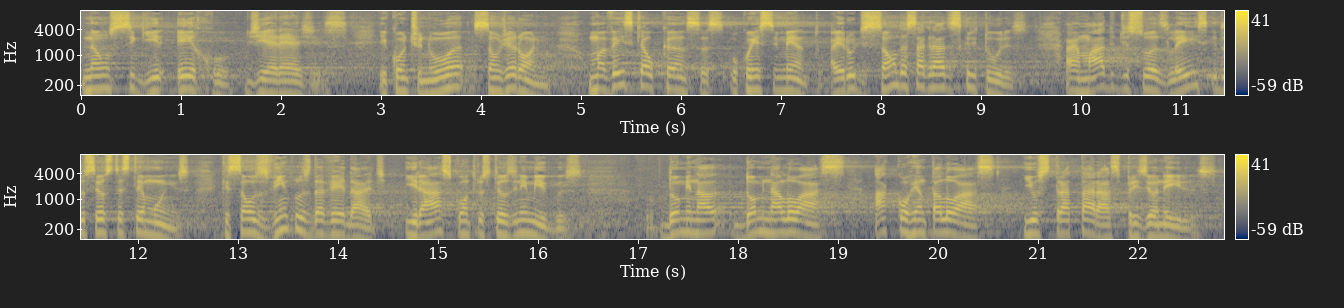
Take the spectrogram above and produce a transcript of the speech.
Não seguir erro de hereges. E continua São Jerônimo: uma vez que alcanças o conhecimento, a erudição das Sagradas Escrituras, armado de suas leis e dos seus testemunhos, que são os vínculos da verdade, irás contra os teus inimigos, dominá-lo-ás, acorrentá-lo-ás e os tratarás prisioneiros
